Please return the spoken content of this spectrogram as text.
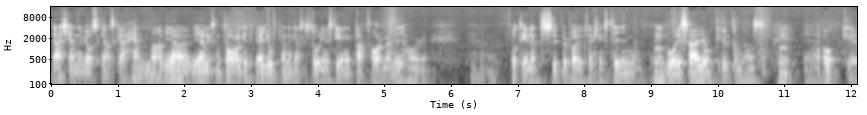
Där känner vi oss ganska hemma. Vi har, vi har liksom tagit, vi har gjort en ganska stor investering i plattformen. Vi har eh, fått till ett superbra utvecklingsteam Mm. både i Sverige och utomlands. Mm. Eh, och eh,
